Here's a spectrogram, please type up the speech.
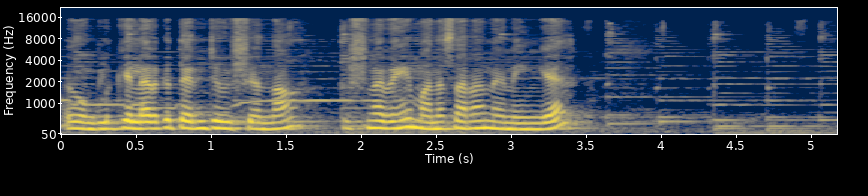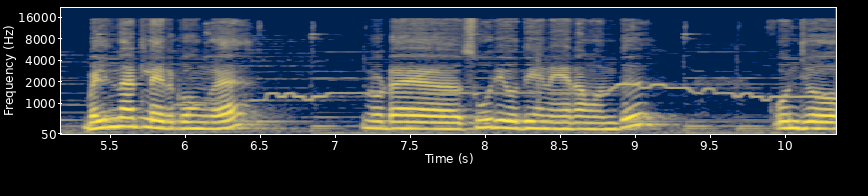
அது உங்களுக்கு எல்லாருக்கும் தெரிஞ்ச விஷயந்தான் கிருஷ்ணரையும் மனசார நினைங்க. வெளிநாட்டில் இருக்கவங்க உங்களோட சூரிய உதய நேரம் வந்து கொஞ்சம்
